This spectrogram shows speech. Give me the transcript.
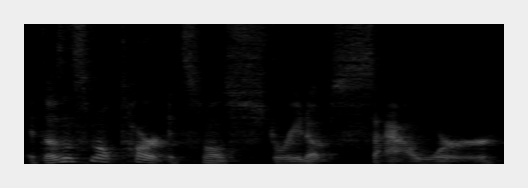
It doesn't smell tart. It smells straight up sour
